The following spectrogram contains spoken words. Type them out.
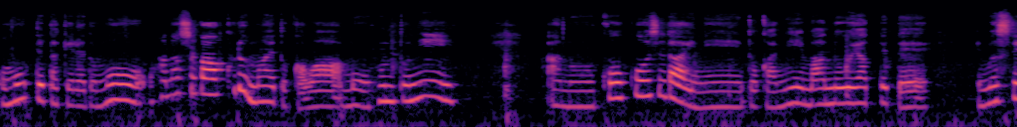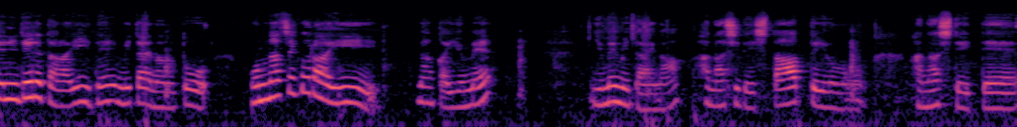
思ってたけれどもお話が来る前とかはもう本当にあの高校時代にとかにバンドをやってて「M ステ」に出れたらいいねみたいなのと同じぐらいなんか夢夢みたいな話でしたっていうのを話していて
